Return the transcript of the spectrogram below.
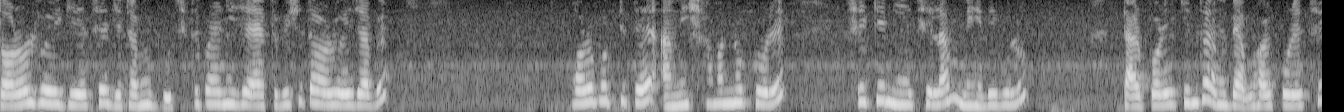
তরল হয়ে গিয়েছে, যেটা আমি বুঝতে পারিনি যে এত বেশি তরল হয়ে যাবে। পরবর্তীতে আমি সামান্য করে ছেঁকে নিয়েছিলাম মেহেদিগুলো। তারপরে কিন্তু আমি ব্যবহার করেছি।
